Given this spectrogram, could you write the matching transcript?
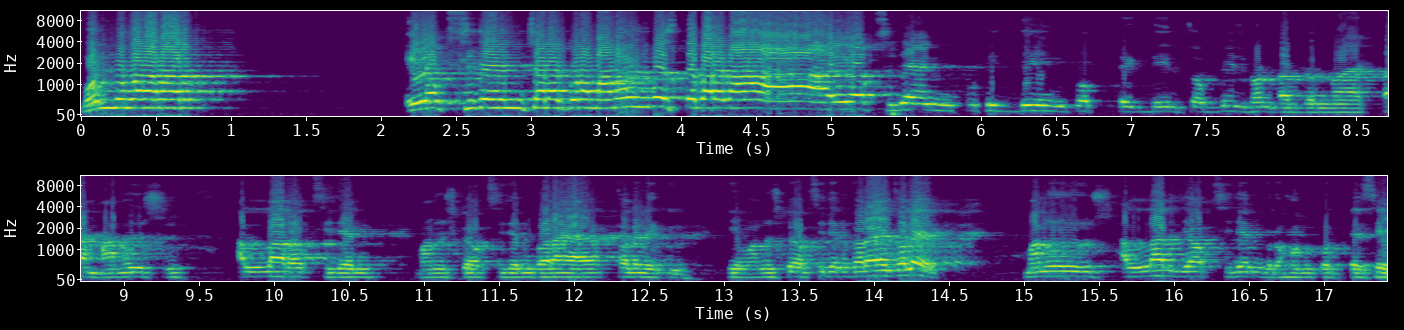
বন্ধুগণ আমার, এই অক্সিজেন ছাড়া কোনো মানুষ বেঁচতে পারে না। এই অক্সিজেন প্রতিদিন প্রত্যেক দিন চব্বিশ ঘণ্টার জন্য একটা মানুষ আল্লাহর অক্সিজেন, মানুষকে অক্সিজেন করায় চলে নাকি? কি মানুষকে অক্সিজেন করায় চলে? মানুষ আল্লাহর যে অক্সিজেন গ্রহণ করতেছে,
